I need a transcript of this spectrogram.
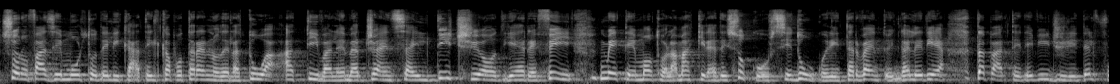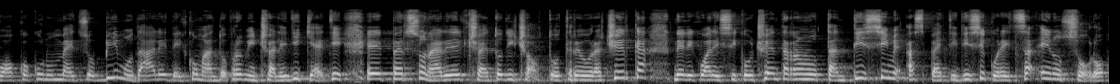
Sono fasi molto delicate. Il capotreno della tua attiva l'emergenza, il DCO di RFI mette in moto la macchina dei soccorsi dunque l'intervento in galleria da parte dei vigili del fuoco con un mezzo bimodale del comando provinciale di Chieti e personale del 118, tre ore circa, nelle quali si concentrano tantissimi aspetti di sicurezza e non solo.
